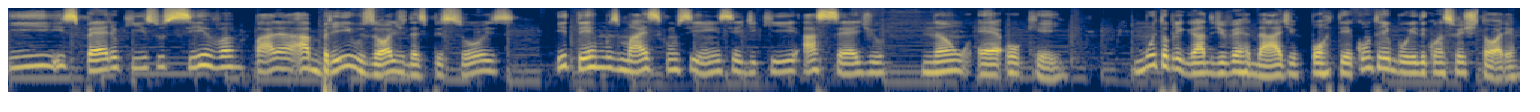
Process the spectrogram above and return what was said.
e espero que isso sirva para abrir os olhos das pessoas e termos mais consciência de que assédio não é ok. Muito obrigado de verdade por ter contribuído com a sua história.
